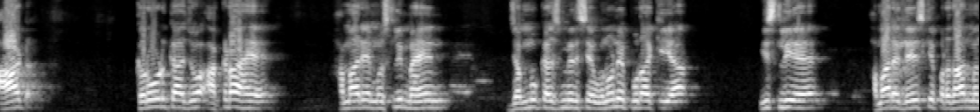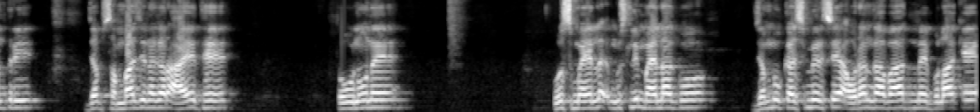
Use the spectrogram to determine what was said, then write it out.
आठ करोड़ का जो आंकड़ा है, हमारे मुस्लिम बहन जम्मू कश्मीर से उन्होंने पूरा किया। इसलिए हमारे देश के प्रधानमंत्री जब संभाजीनगर आए थे तो उन्होंने उस महिला मुस्लिम महिला को जम्मू कश्मीर से औरंगाबाद में बुला के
